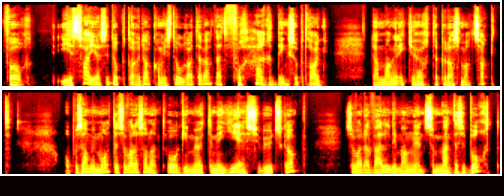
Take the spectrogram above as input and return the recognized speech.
For Jesajas oppdrag da kom i stor grad til å være et forherdingsoppdrag, der mange ikke hørte på det som ble sagt. Og på samme måte så var det sånn at òg i møte med Jesu budskap, så var det veldig mange som vendte seg bort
